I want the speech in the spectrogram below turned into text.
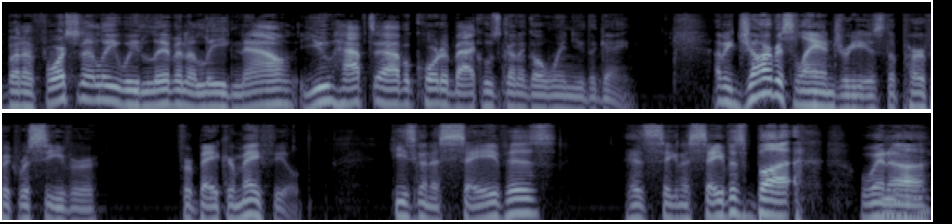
But unfortunately, we live in a league now. You have to have a quarterback who's going to go win you the game. I mean, Jarvis Landry is the perfect receiver for Baker Mayfield. He's going to save his his he's going to save his butt when uh Mhm.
